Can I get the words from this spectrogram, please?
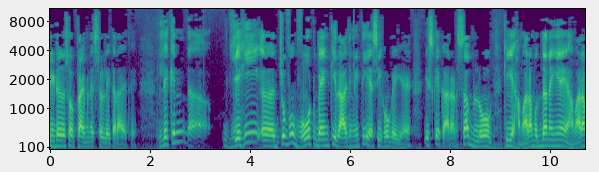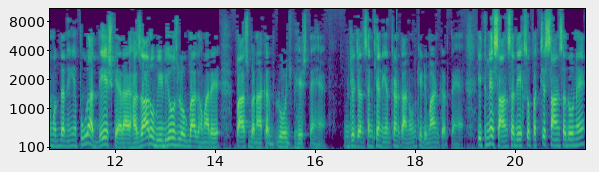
लीडर्स और प्राइम मिनिस्टर लेकर आए थे। लेकिन यही जो वो वोट बैंक की राजनीति ऐसी हो गई है, इसके कारण सब लोग कि ये हमारा मुद्दा नहीं है, ये हमारा मुद्दा नहीं है, पूरा देश कह रहा है, हज़ारों वीडियोस लोग बाग हमारे पास बनाकर रोज भेजते हैं। जो जनसंख्या नियंत्रण कानून की डिमांड करते हैं। इतने सांसद 125 सांसदों ने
